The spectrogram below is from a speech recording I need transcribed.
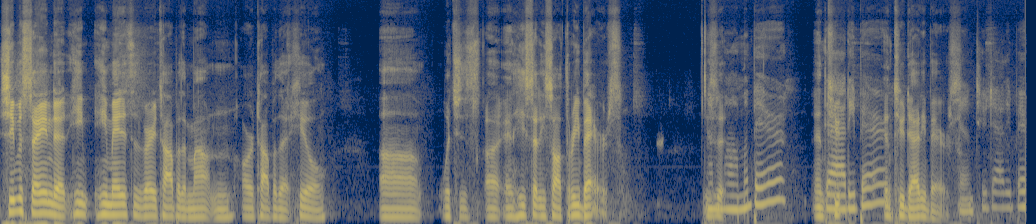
she was saying that he he made it to the very top of the mountain or top of that hill, uh, which is uh, and he said he saw three bears. He a said- mama bear, and two- daddy bear, and two daddy bears. and two daddy bears.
